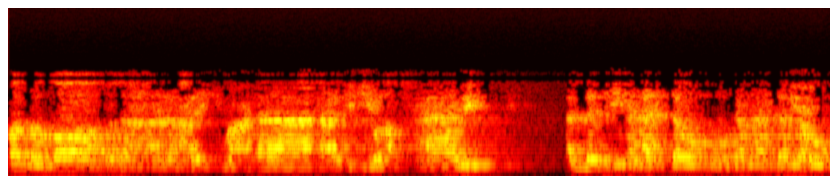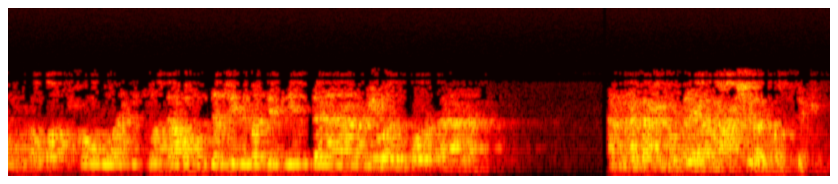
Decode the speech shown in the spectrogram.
صلى الله تعالى عليه وعلى آله وأصحابه. الذين أدوه كما سمعوا فضحوا أنفسهم بخدمة الإسلام والقرآن. أما بعد فيا معاشر المسلمين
